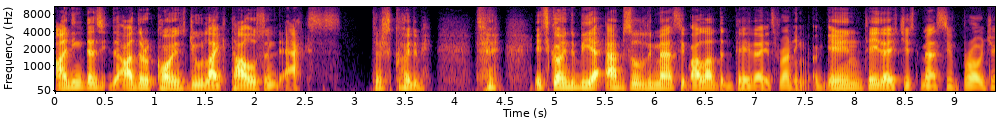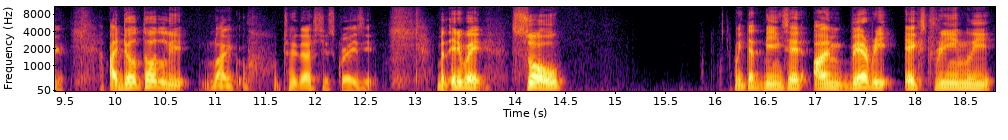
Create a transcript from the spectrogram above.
I think that the other coins do like 1000x. There's going to be it's going to be absolutely massive. I love that Theta is running again. Theta is just massive project. I don't totally like Theta is just crazy. But anyway, so with that being said, I'm very extremely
